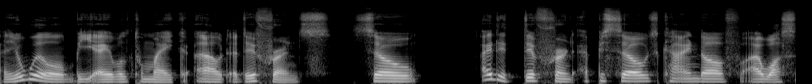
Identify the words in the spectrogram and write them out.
and you will be able to make out a difference. So, I did different episodes, kind of. I was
